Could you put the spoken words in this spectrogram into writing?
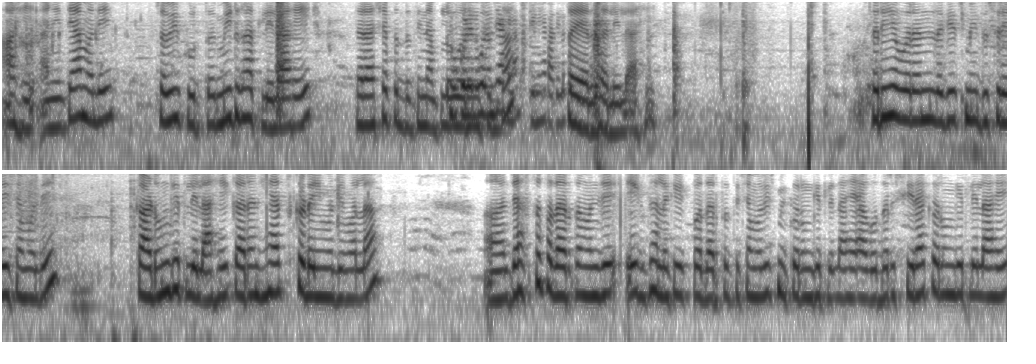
आहे. आणि त्यामध्ये चवीपुरतं मीठ घातलेलं आहे. तर अशा पद्धतीने आपलं वरण सुद्धा तयार झालेलं आहे. तर हे वरण लगेच मी दुसऱ्या ह्याच्यामध्ये काढून घेतलेलं आहे कारण ह्याच कढईमध्ये मला जास्त पदार्थ म्हणजे एक झालं की एक पदार्थ त्याच्यामध्येच मी करून घेतलेला आहे. अगोदर शिरा करून घेतलेला आहे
